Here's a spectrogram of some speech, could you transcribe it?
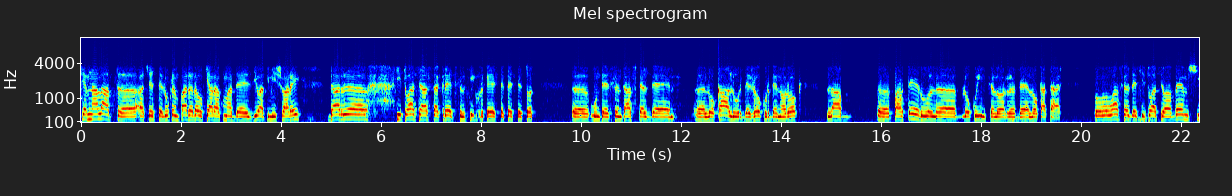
semnalat uh, aceste lucruri, îmi pare rău chiar acum de ziua Timișoarei, dar uh, situația asta, cred, sunt sigur că este peste tot uh, unde sunt astfel de uh, localuri, de jocuri de noroc, la Uh, parterul uh, locuințelor de locatari. O astfel de situație o avem și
